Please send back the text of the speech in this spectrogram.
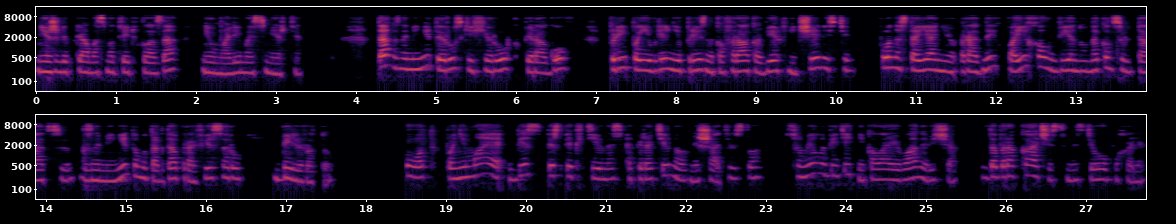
нежели прямо смотреть в глаза неумолимой смерти. Так знаменитый русский хирург Пирогов при появлении признаков рака верхней челюсти по настоянию родных поехал в Вену на консультацию к знаменитому тогда профессору Бильроту. Тот, понимая бесперспективность оперативного вмешательства, сумел убедить Николая Ивановича в доброкачественности опухоли,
